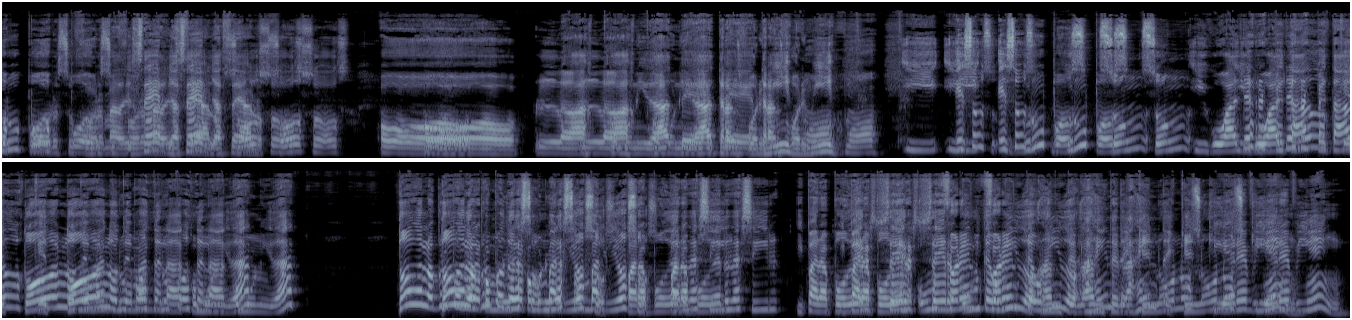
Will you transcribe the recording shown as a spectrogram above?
grupo, por su forma, de, ser, ya sea, ya sea los osos o, la, comunidad, de transformismo. Y, esos, esos grupos, son, son igual de, respetados, que todos, los, demás grupos de la comunidad. Todos los grupos, de, la comunidad, son, valiosos para poder, decir, y para poder, ser, un, frente, unido, ante la gente, que no nos, quiere, bien.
